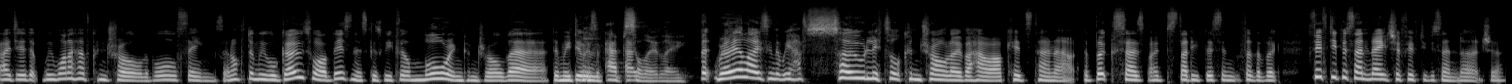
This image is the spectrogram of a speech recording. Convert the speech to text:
idea that we want to have control of all things. And often we will go to our business because we feel more in control there than we do mm, as a Absolutely. But realizing that we have so little control over how our kids turn out. The book says, I studied this in for the book 50% nature, 50% nurture.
